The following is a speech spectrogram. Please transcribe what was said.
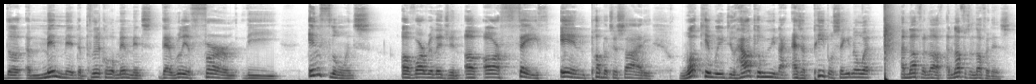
the amendment, the political amendments that really affirm the influence of our religion, of our faith in public society. What can we do? How can we, not, as a people, say, you know what, enough, enough, enough is enough of this.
